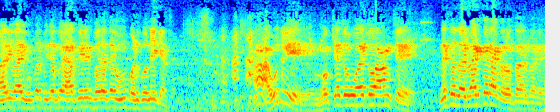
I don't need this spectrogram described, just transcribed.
મારી વાઈફ ઉપર બીજો કોઈ હાથ ફેરી ભરે તો હું ભડકો નહીં કે હા, આવું જોઈએ મોક્ષે જવું હોય તો આમ છે. નહીં તો લડવાડ કર્યા કરો તાર ભરે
